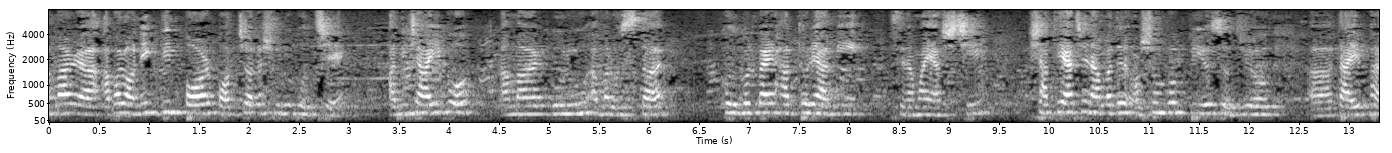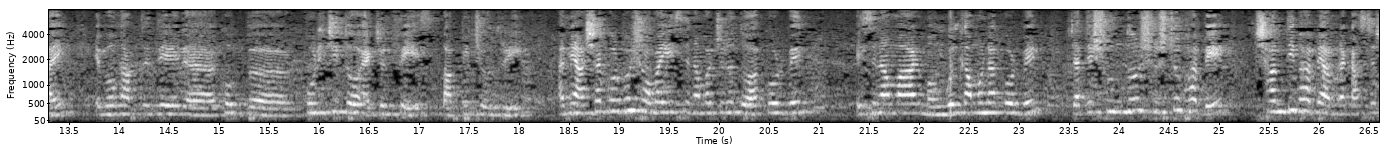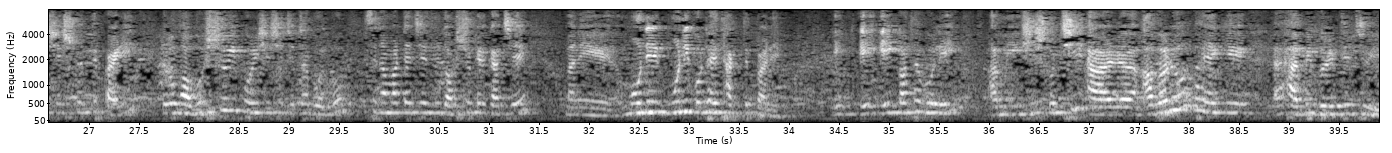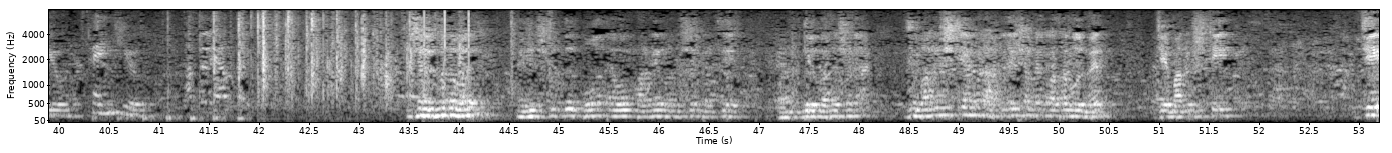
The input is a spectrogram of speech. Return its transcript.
আমার আবার অনেক দিন পর পথ চলা শুরু হচ্ছে। আমি চাইব আমার গুরু, আমার ওস্তাদ খোকন ভাইয়ের হাত ধরে আমি সিনেমায় আসছি। সাথে আছেন আমাদের অসম্ভব প্রিয় শ্রদ্ধেয় তাইব ভাই এবং আপনাদের খুব পরিচিত একজন ফেস বাপ্পি চৌধুরী। আমি আশা করব সবাই এই সিনেমার জন্য দোয়া করবেন। এই সিনেমার মঙ্গল কামনা করবেন, যাতে সুন্দর, সুষ্ঠুভাবে, শান্তিভাবে আমরা কাজটা শেষ করতে পারি এবং অবশ্যই পরিশেষে যেটা বলব সিনেমাটা যেন দর্শকের কাছে মানে মনে মনে কোঠায় থাকতে পারে। এই- কথা বলেই আমি শেষ করছি। আর আবারও ভাইয়াকে happy birthday to you thank you ধন্যবাদ। এবং মানুষের কাছে যে মানুষটি আমার আপনাদের সামনে কথা বলবেন যে মানুষটি যে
